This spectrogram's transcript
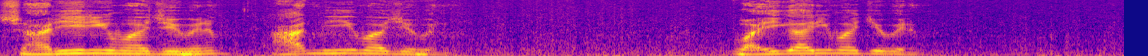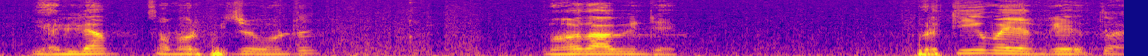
ശാരീരികമായ ജീവനും ആത്മീയമായ ജീവനും വൈകാരികമായ ജീവനും എല്ലാം സമർപ്പിച്ചുകൊണ്ട് മാതാവിന്റെ പ്രത്യേകമായ അനുഗ്രഹത്തെ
